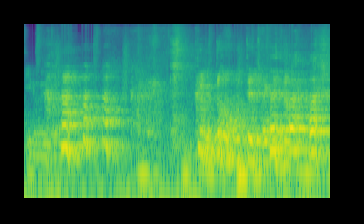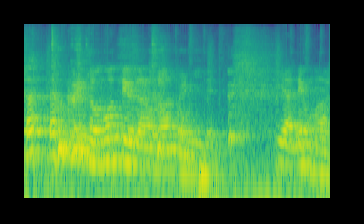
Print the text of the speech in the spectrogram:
いろいろ 来ると思ってたけど得意と思ってるだろうなと思って。いやでもまあ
